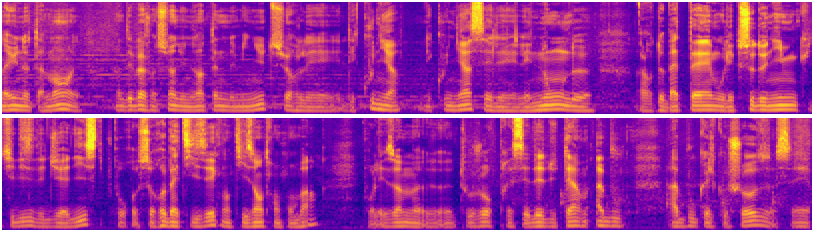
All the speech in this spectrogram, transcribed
On a eu notamment un débat, je me souviens, d'une vingtaine de minutes sur les, les. Les kunyas, c'est les, les noms de, alors de baptême ou les pseudonymes qu'utilisent les djihadistes pour se rebaptiser quand ils entrent en combat. Pour les hommes, euh, toujours précédé du terme Abou. Abou quelque chose, c'est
